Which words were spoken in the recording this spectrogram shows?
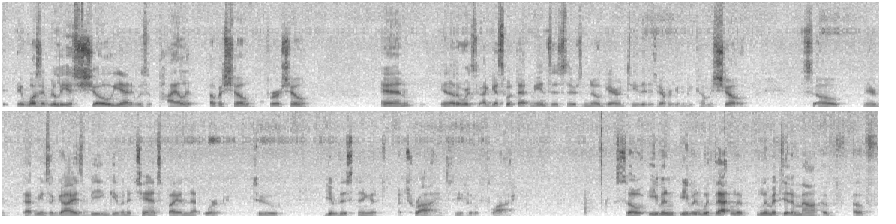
it- it wasn't really a show yet. It was a pilot of a show for a show, and in other words, I guess what that means is there's no guarantee that it's ever going to become a show. So there, that means a guy is being given a chance by a network to give this thing a, a try and see if it'll fly. So even even with that li- limited amount of, of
